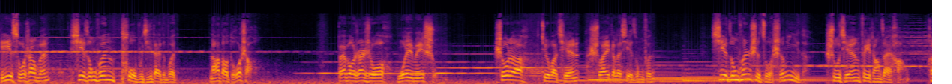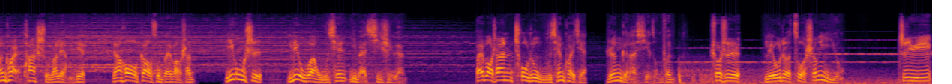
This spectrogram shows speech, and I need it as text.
一锁上门，谢宗芬迫不及待地问：“拿到多少？”白宝山说：“我也没数。”说着就把钱甩给了谢宗芬。谢宗芬是做生意的，数钱非常在行。很快他数了两遍，然后告诉白宝山：“一共是六万五千一百七十元。”白宝山抽出五千块钱扔给了谢宗芬，说是留着做生意用。至于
